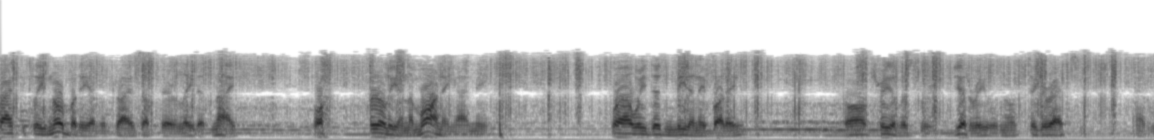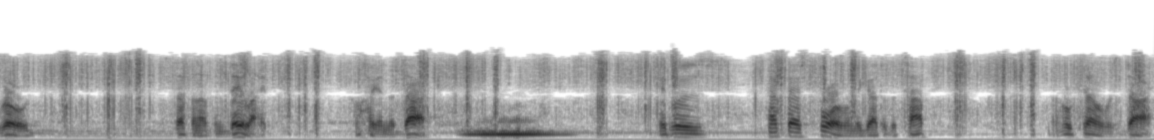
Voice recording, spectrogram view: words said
practically nobody ever drives up there late at night. Well, early in the morning, I mean. Well, we didn't meet anybody. All three of us were jittery with no cigarettes. That road. Tough enough in daylight. Boy, in the dark. It was half past four when we got to the top. The hotel was dark.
